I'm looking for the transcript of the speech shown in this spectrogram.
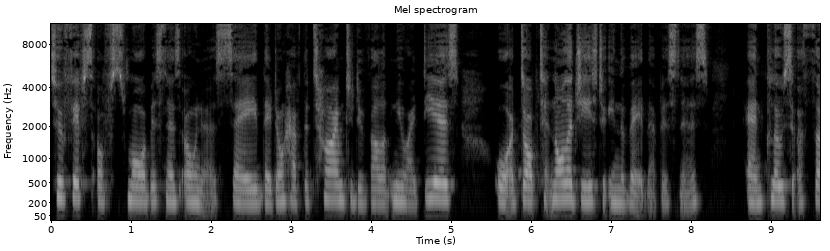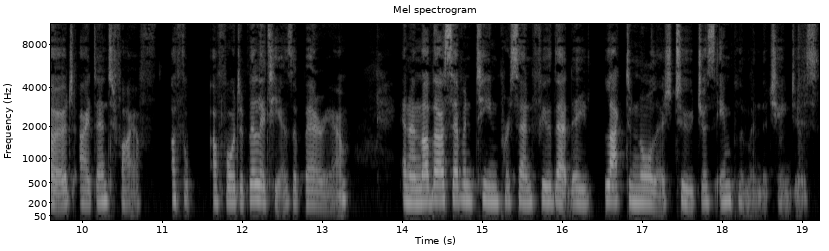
Two fifths of small business owners say they don't have the time to develop new ideas or adopt technologies to innovate their business, and close to a third identify aff- affordability as a barrier. And another 17% feel that they lack the knowledge to just implement the changes.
